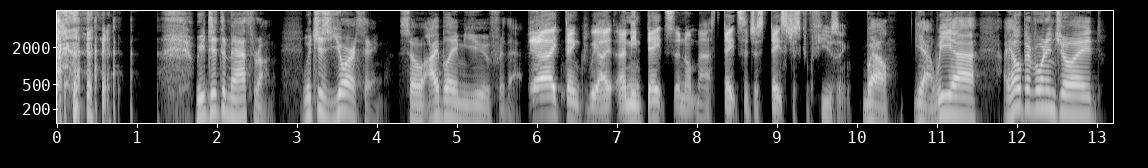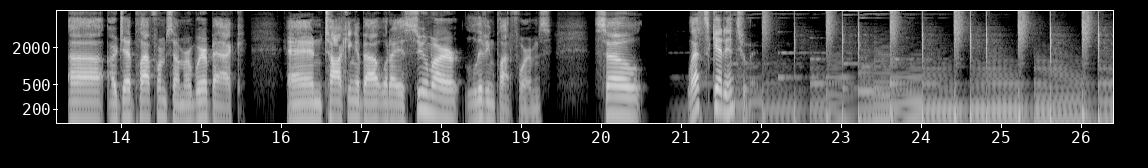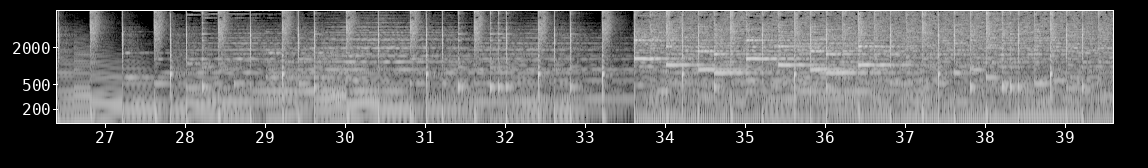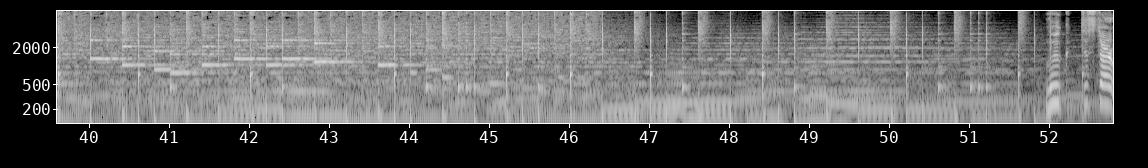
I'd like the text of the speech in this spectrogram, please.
we did the math wrong, which is your thing. So I blame you for that. Yeah, I think we. I, I mean, dates are not math. Dates are just dates, are just confusing. Well, yeah, we. uh I hope everyone enjoyed uh our dead platform summer. We're back and talking about what I assume are living platforms. So let's get into it.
